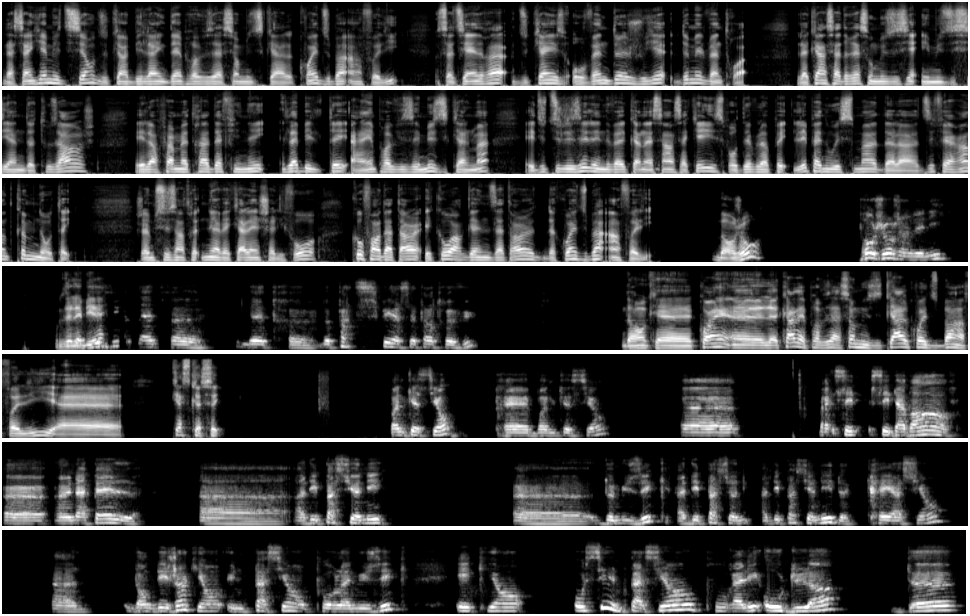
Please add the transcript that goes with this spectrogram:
La cinquième édition du camp bilingue d'improvisation musicale Coin du Banc en folie se tiendra du 15 au 22 juillet 2023. Le camp s'adresse aux musiciens et musiciennes de tous âges et leur permettra d'affiner l'habileté à improviser musicalement et d'utiliser les nouvelles connaissances acquises pour développer l'épanouissement de leurs différentes communautés. Je me suis entretenu avec Alain Chalifour, cofondateur et co-organisateur de Coin du Banc en folie. Bonjour. Bonjour Jean-Denis. Vous allez bien? d'être, euh, euh, de participer à cette entrevue. Donc, euh, le camp d'improvisation musicale, Coin du banc en folie, qu'est-ce que c'est? Bonne question. Très bonne question. Ben, c'est, d'abord un appel à, des passionnés de musique, à des passionnés, à des passionnés de création, donc des gens qui ont une passion pour la musique et qui ont aussi une passion pour aller au-delà de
